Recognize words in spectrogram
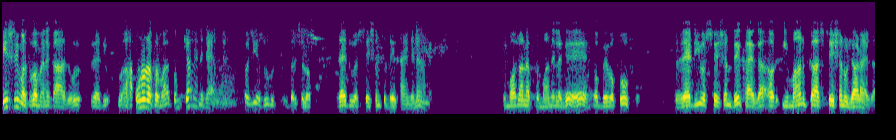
تیسری مرتبہ میں نے کہا، حضور، ریڈیو ہاں، انہوں نے فرمایا، تم کیا لینے جائے جی حضور، ادھر چلو، ریڈیو اسٹیشن تو دیکھ آئیں گے نا۔ مولانا فرمانے لگے وہ بے وقوف، ریڈیو اسٹیشن دیکھ آئے گا اور ایمان کا اسٹیشن اجاڑ آئے گا۔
